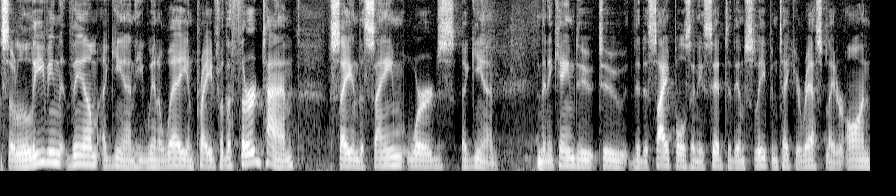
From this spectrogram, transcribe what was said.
So, leaving them again, he went away and prayed for the third time saying the same words again. And then he came to, to the disciples and he said to them, Sleep and take your rest later on.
